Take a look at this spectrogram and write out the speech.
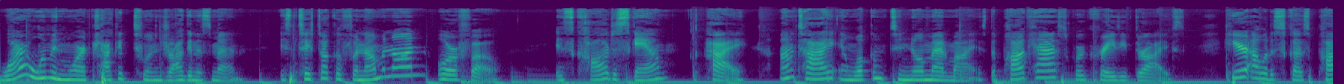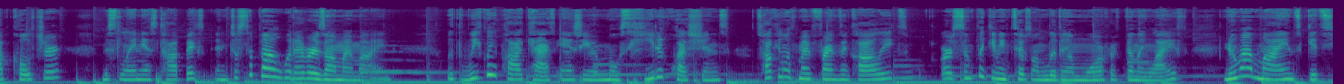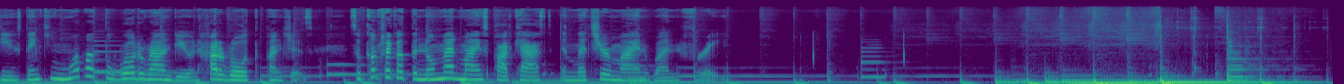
Why are women more attracted to androgynous men? Is TikTok a phenomenon or a foe? Is college a scam? Hi, I'm Ty, and welcome to Nomad Minds, the podcast where crazy thrives. Here I will discuss pop culture, miscellaneous topics, and just about whatever is on my mind. With weekly podcasts answering your most heated questions, talking with my friends and colleagues, or simply giving tips on living a more fulfilling life, Nomad Minds gets you thinking more about the world around you and how to roll with the punches. So come check out the Nomad Minds podcast and let your mind run free.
